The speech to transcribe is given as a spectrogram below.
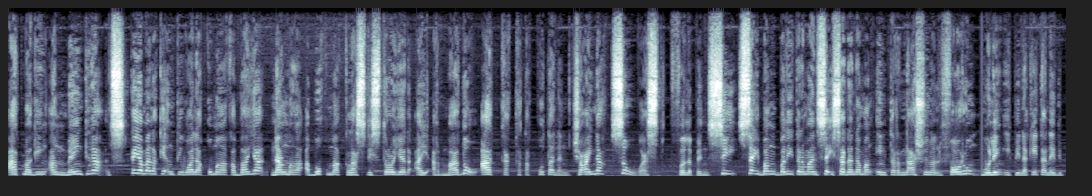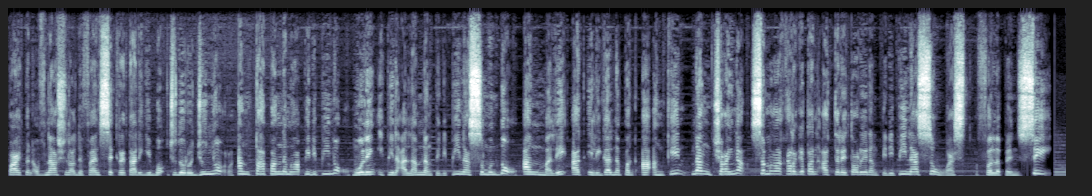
at maging ang maintenance. Kaya malaki ang tiwala ko mga kabayan ng mga Abukma class destroyer ay armado at kakatakutan ng China sa West Philippine Sea. Sa ibang balita naman sa isa na namang international forum, muling ipinakita ni Department of National Defense Secretary Gibo Chudoro Jr. ang tapang ng mga Pilipino. Muling ipinaalam ng Pilipinas sa mundo ang mali at iligal na pag-aangkin ng China sa mga karagatan at teritoryo ng Pilipinas sa West Philippine Sea.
